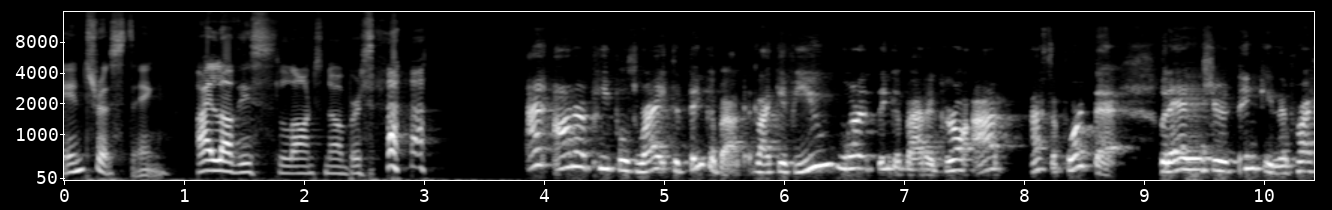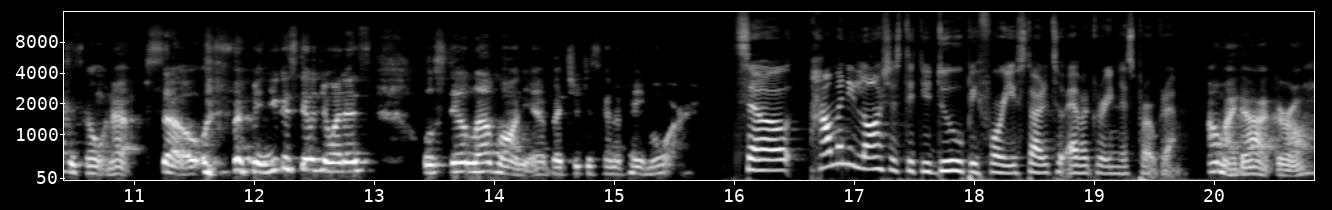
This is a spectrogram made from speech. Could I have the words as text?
Interesting. I love these launch numbers. I honor people's right to think about it. Like if you want to think about it, girl, I, I support that. But as you're thinking, the price is going up. So I mean you can still join us. We'll still love on you, but you're just gonna pay more. So how many launches did you do before you started to evergreen this program? Oh my God, girl.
